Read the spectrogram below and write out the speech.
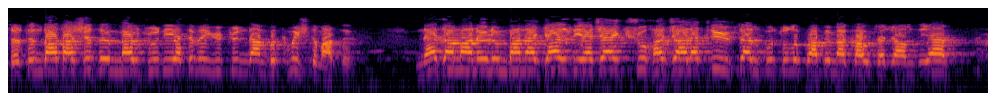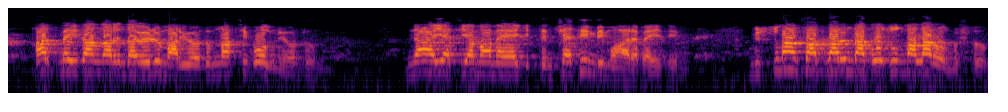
Sırtında taşıdığım mevcudiyetimin yükünden bıkmıştım artık. Ne zaman ölüm bana gel diyecek, şu hacaletli yükten kurtulup Rabbime kavuşacağım diye harp meydanlarında ölüm arıyordum, nasip olmuyordu. Nihayet Yemame'ye gittim, çetin bir muharebeydi. Müslüman saflarında bozulmalar olmuştu.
